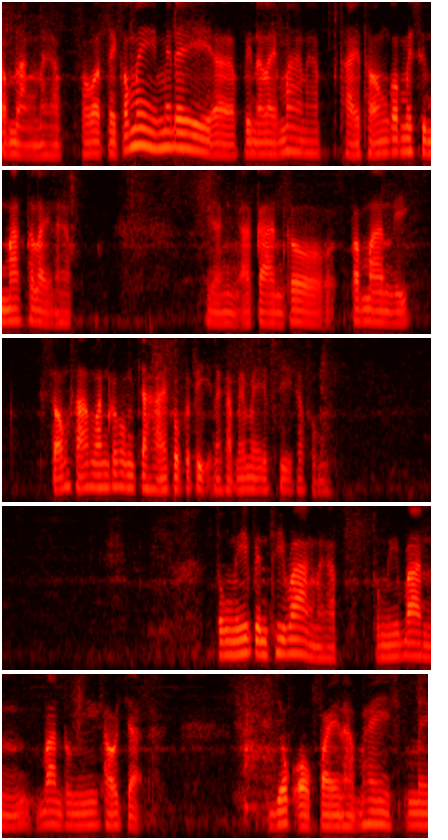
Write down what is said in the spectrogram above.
กำลังนะครับ เพราะว่าแต่ก็ไม่ไม่ได้เอ่อเป็นอะไรมากนะครับ ถ่ายท้องก็ไม่ซึมมากเท่าไหร่นะครับยังอาการก็ประมาณอีกสองสามวันก็คงจะหายปกตินะครับแม่แม่เอฟซีครับผม ตรงนี้เป็นที่ว่างนะครับ ตรงนี้บ้านบ้านตรงนี้เขาจะยกออกไปนะครับ ให้ไม่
